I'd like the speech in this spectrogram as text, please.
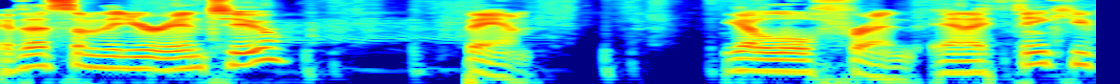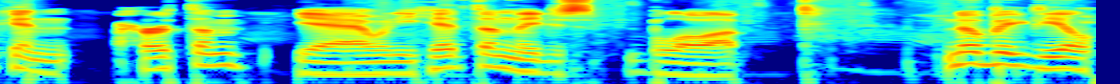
if that's something you're into, bam. You got a little friend. And I think you can hurt them. Yeah, when you hit them, they just blow up. No big deal.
